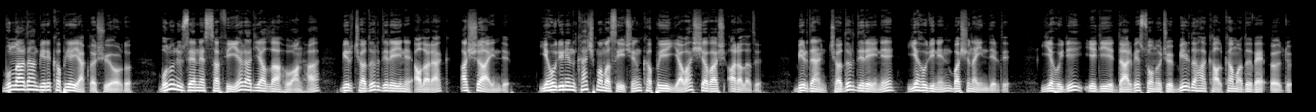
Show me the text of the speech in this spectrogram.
Bunlardan biri kapıya yaklaşıyordu. Bunun üzerine Safiye radiyallahu anha bir çadır direğini alarak aşağı indi. Yahudinin kaçmaması için kapıyı yavaş yavaş araladı. Birden çadır direğini Yahudinin başına indirdi. Yahudi yediği darbe sonucu bir daha kalkamadı ve öldü.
